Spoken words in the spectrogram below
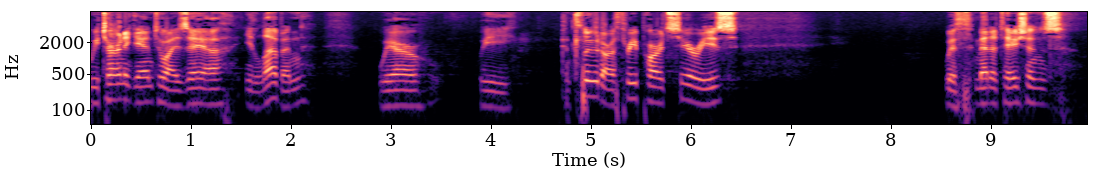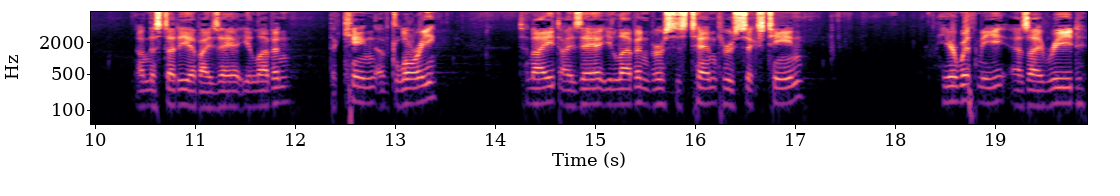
we turn again to Isaiah 11, where we conclude our three part series with meditations on the study of Isaiah 11, the King of Glory. Tonight, Isaiah 11, verses 10 through 16. Hear with me as I read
